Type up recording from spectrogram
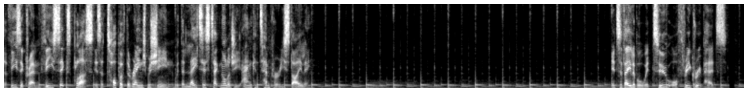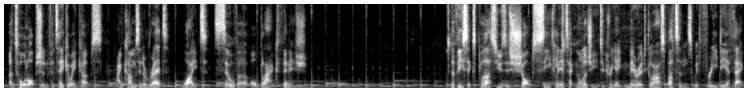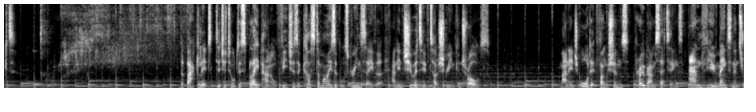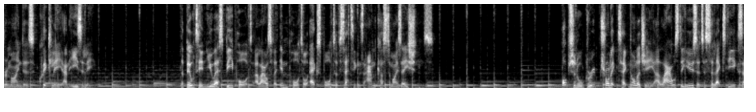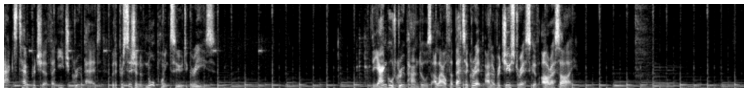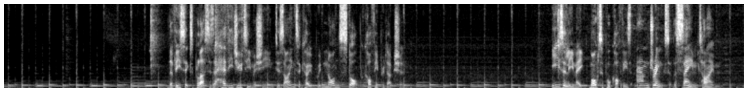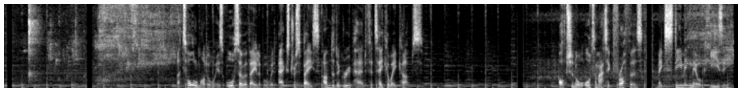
The Visacrem V6 Plus is a top-of-the-range machine with the latest technology and contemporary styling. It's available with two or three group heads, a tall option for takeaway cups, and comes in a red, white, silver or black finish. The V6 Plus uses SCHOTT C-Clear technology to create mirrored glass buttons with 3D effect. The backlit digital display panel features a customizable screensaver and intuitive touchscreen controls. Manage audit functions, program settings, and view maintenance reminders quickly and easily. The built-in USB port allows for import or export of settings and customizations. Optional Grouptronic technology allows the user to select the exact temperature for each group head with a precision of 0.2 degrees. The angled group handles allow for better grip and a reduced risk of RSI. The V6 Plus is a heavy-duty machine designed to cope with non-stop coffee production easily make multiple coffees and drinks at the same time. A tall model is also available with extra space under the group head for takeaway cups. Optional automatic frothers make steaming milk easy.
